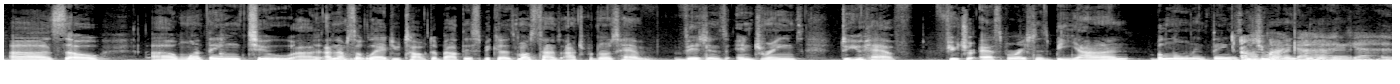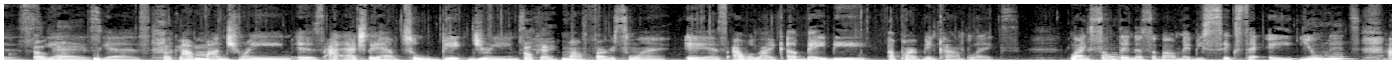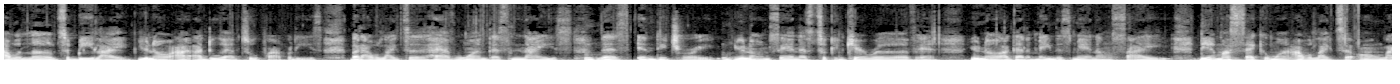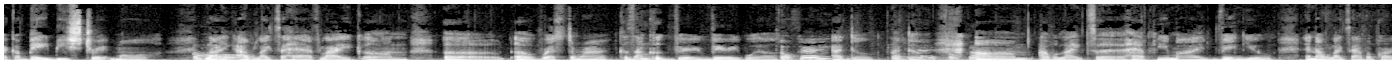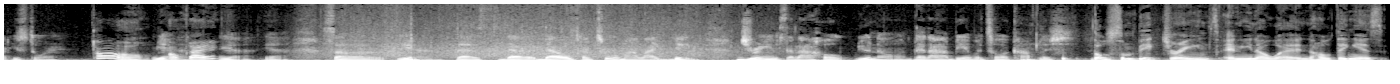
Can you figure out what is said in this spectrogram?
Uh, so, uh, one thing too, uh, and I'm so glad you talked about this because most times entrepreneurs have visions and dreams. Do you have future aspirations beyond ballooning things? oh my God! Yes, okay. yes, yes. Okay. Um, my dream is I actually have two big dreams. Okay. My first one is I would like a baby apartment complex like something that's about maybe six to eight units. Mm-hmm. I would love to be like, you know, I, I, do have two properties, but I would like to have one that's nice, mm-hmm. that's in Detroit, mm-hmm. you know what I'm saying, that's taken care of. And, you know, I got a maintenance man on site. Then my second one, I would like to own like a baby strip mall. Like I would like to have like um, a, a restaurant because mm-hmm. I cook very very well. Okay, I do. I okay. do. Okay. Um, I would like to have me my venue, and I would like to have a party store. Oh, yeah. Okay. Yeah, yeah. So yeah, that's that. Those are two of my like big dreams that I hope you know that I'll be able to accomplish. Those are some big dreams, and you know what? And the whole thing is,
